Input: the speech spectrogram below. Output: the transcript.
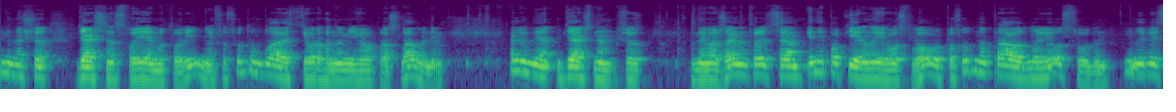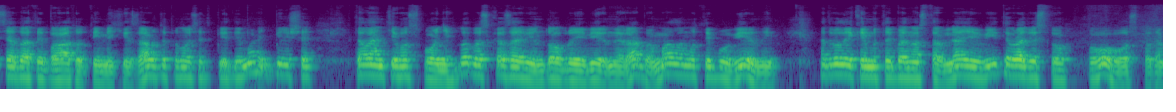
Людина, що вдячна своєму творінню, сосудом благості, органом його прославлення, а людина вдячна, що зневажає на Творця і не покірена його слову, посудно праведно його судом, і не бійся дати багато тим, які завжди приносять плід і мають більше талантів Господніх. Добре сказав він, добрий вірний рабе, малому ти був вірний, над великими тебе наставляю, війди в радість твого Господа.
